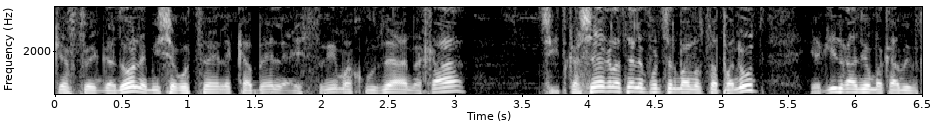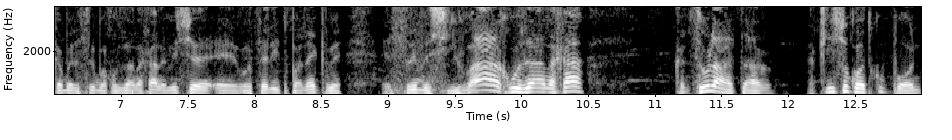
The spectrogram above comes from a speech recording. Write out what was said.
כיף גדול, למי שרוצה לקבל 20 אחוזי הנחה, שיתקשר לטלפון של מנו ספנות, יגיד רדיו מכבי וקבל 20 אחוזי הנחה, למי שרוצה להתפנק ב-27 אחוזי הנחה, כנסו לאתר, הקישו קוד קופון,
